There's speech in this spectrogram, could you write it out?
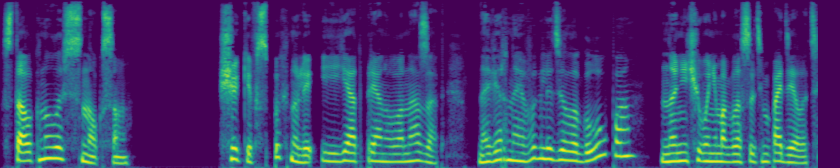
столкнулась с Ноксом. Щеки вспыхнули, и я отпрянула назад. Наверное, выглядела глупо, но ничего не могла с этим поделать.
